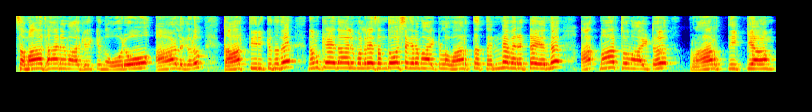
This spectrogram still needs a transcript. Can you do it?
സമാധാനം ആഗ്രഹിക്കുന്ന ഓരോ ആളുകളും കാത്തിരിക്കുന്നത്. നമുക്ക് ഏതായാലും വളരെ സന്തോഷകരമായിട്ടുള്ള വാർത്ത തന്നെ വരട്ടെ എന്ന് ആത്മാർത്ഥമായിട്ട് പ്രാർത്ഥിക്കാം.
